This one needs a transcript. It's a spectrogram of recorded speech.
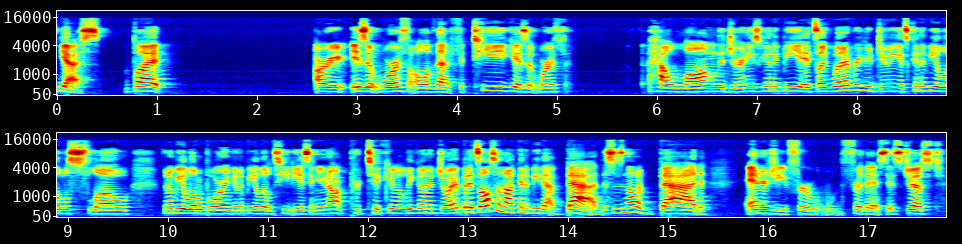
yes, but are is it worth all of that fatigue? Is it worth how long the journey is going to be? It's like whatever you're doing, it's going to be a little slow, going to be a little boring, going to be a little tedious, and you're not particularly going to enjoy it. But it's also not going to be that bad. This is not a bad energy for for this. It's just,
